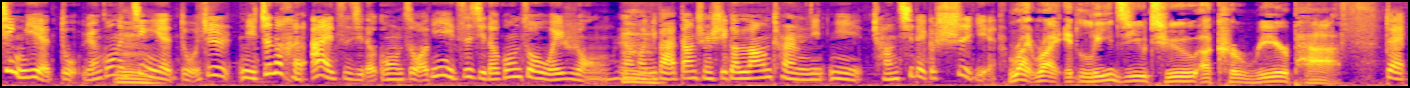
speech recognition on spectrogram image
敬业度，员工的敬业度，就是你真的很爱自己的工作，你以自己的工作为荣，然后你把它当成是一个 long term，你你长期的一个事业。Right, right. It leads you to a career path. 对，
